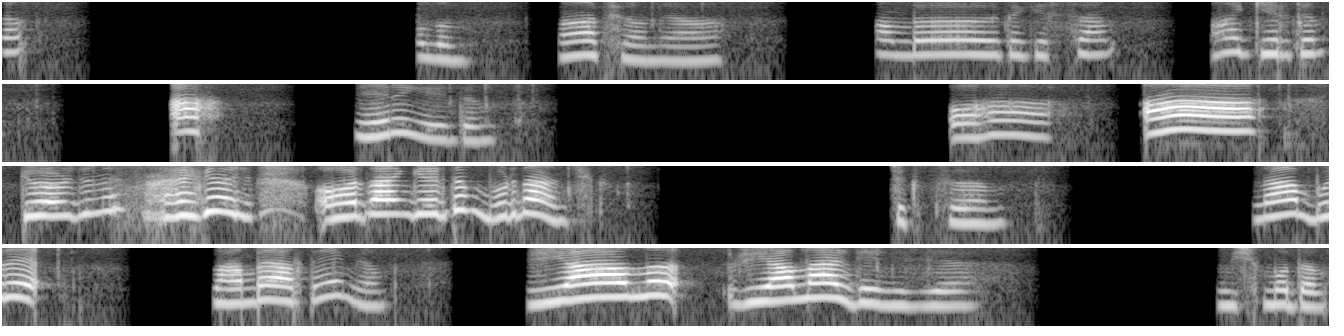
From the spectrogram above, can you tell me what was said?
Ben... Oğlum. Ne yapıyorsun ya? Ben böyle girsem. Aha girdim. Ah. Bir yere girdim. Oha. Aa. Gördünüz mü arkadaşlar? Oradan girdim buradan çık çıktım. Ne buraya lambaya atlayamıyorum. Rüyalı rüyalar denizi. miş modam.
